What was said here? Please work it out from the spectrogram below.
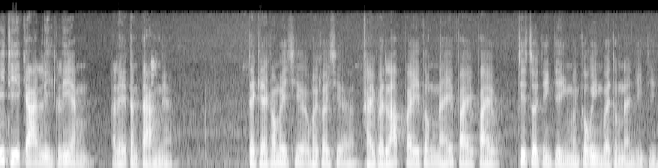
วิธีการหลีกเลี่ยงอะไรต่าง ๆ เนี่ย แต่แกก็ไม่เชื่อไม่ค่อยเชื่อ ใครไปรับไปตรงไหนไปไปที่สุดจริง ๆ มันก็วิ่งไปตรงนั้นจริง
